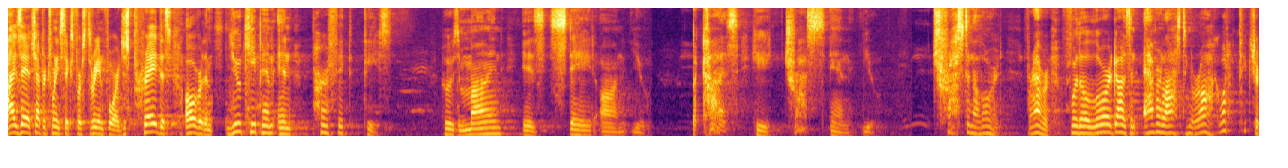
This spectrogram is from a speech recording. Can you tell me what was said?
Isaiah chapter 26, verse 3 and 4. Just prayed this over them. You keep him in perfect peace, whose mind is stayed on you because he trusts in you. Trust in the Lord forever. For the Lord God is an everlasting rock. What a picture.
